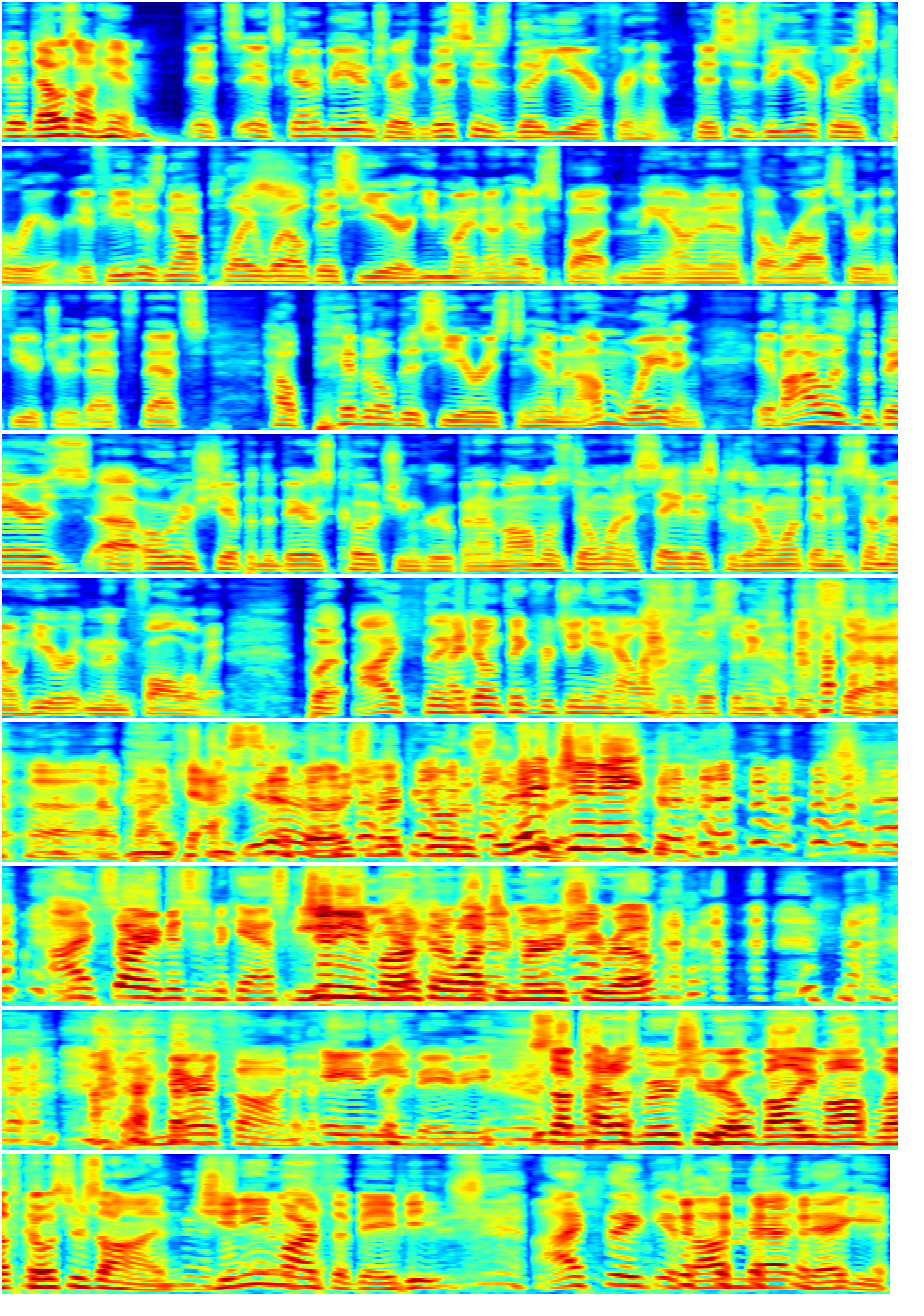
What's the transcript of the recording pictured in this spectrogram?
th- that was on him. It's it's going to be interesting. This is the year for him. This is the year for his career. If he does not play well this year, he might not have a spot in the on an NFL roster in the future. That's that's how pivotal this year is to him. And I'm waiting. If I was the Bears uh, ownership and the Bears coaching group, and I'm almost don't want to say this because I don't want them to somehow hear it and then follow it, but I think I don't think Virginia Halas is listening to this uh, uh, uh, podcast. yeah, she might be going to sleep. Hey, with. Ginny, I'm sorry, Mrs. McCaskey. Ginny and Martha are watching Murder She Wrote. Marathon A and E baby. Subtitles Murder She Wrote, volume off, left coasters on. Ginny and Martha, baby. I think if I'm Matt Nagy,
